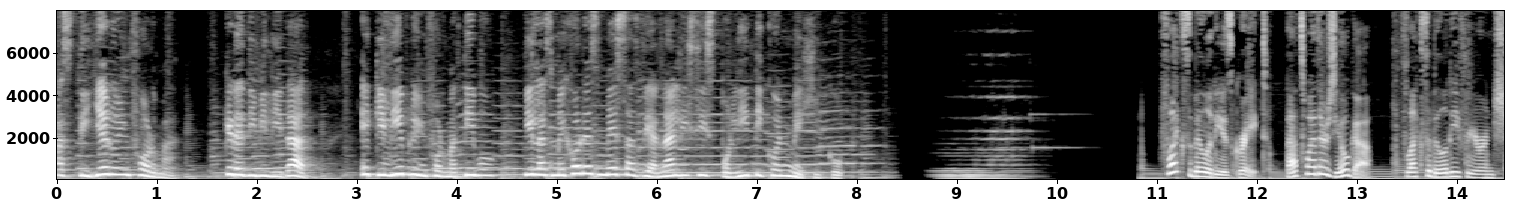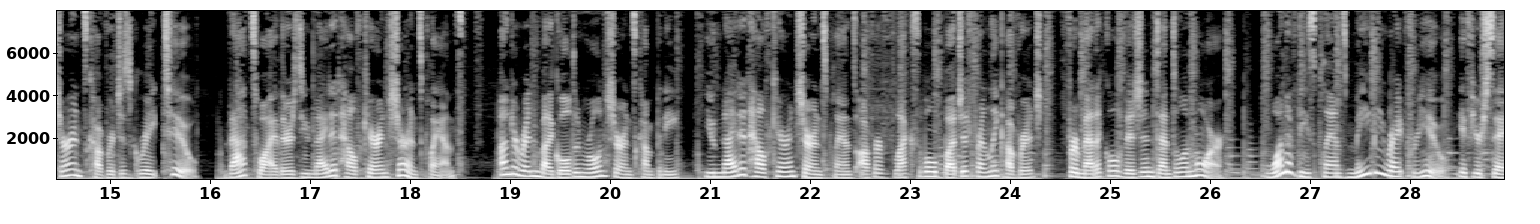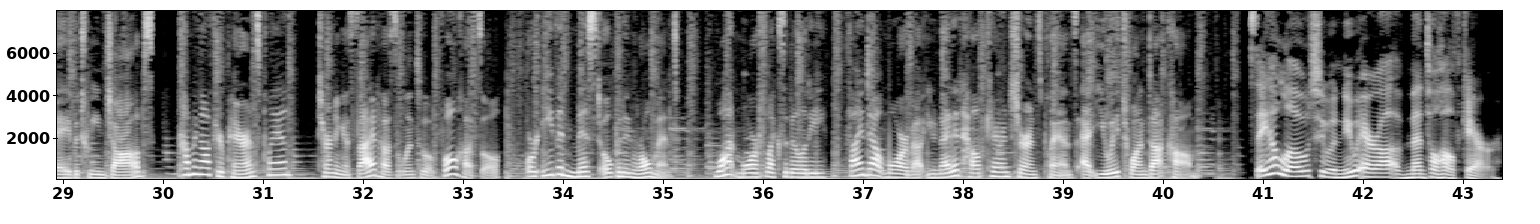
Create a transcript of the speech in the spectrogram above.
Astillero Informa, credibilidad, equilibrio informativo y las mejores mesas de análisis político en México. Flexibility is great. That's why there's yoga. Flexibility for your insurance coverage is great too. That's why there's United Healthcare Insurance Plans. Underwritten by Golden Rule Insurance Company, United Healthcare Insurance Plans offer flexible, budget friendly coverage for medical, vision, dental, and more. One of these plans may be right for you if you're, say, between jobs, coming off your parents' plan, turning a side hustle into a full hustle, or even missed open enrollment. Want more flexibility? Find out more about United Healthcare Insurance Plans at uh1.com. Say hello to a new era of mental health care.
